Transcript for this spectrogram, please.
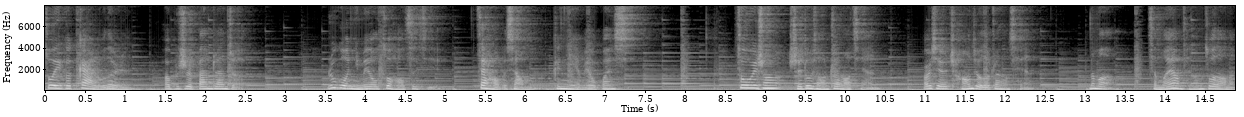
做一个盖楼的人，而不是搬砖者。如果你没有做好自己，再好的项目跟你也没有关系。做微商，谁都想赚到钱，而且长久的赚到钱。那么。怎么样才能做到呢？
